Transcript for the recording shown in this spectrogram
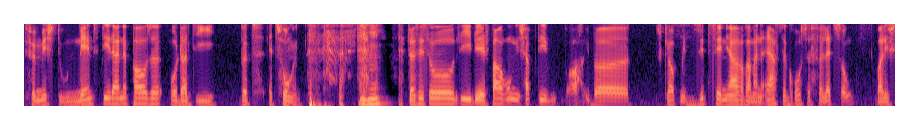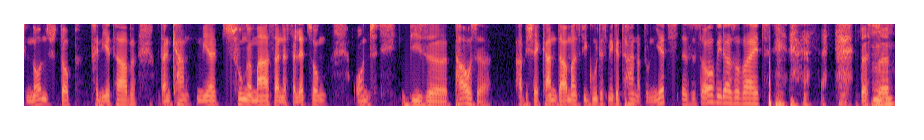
für mich, du nimmst dir deine Pause oder die wird erzwungen. Mhm. Das ist so die, die Erfahrung, ich habe die oh, über, ich glaube mit 17 Jahren war meine erste große Verletzung, weil ich nonstop trainiert habe. Und dann kam mir zwungenermaßen eine Verletzung und diese Pause habe ich erkannt damals, wie gut es mir getan hat. Und jetzt ist es auch wieder so weit, dass, äh, mhm.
